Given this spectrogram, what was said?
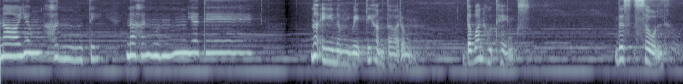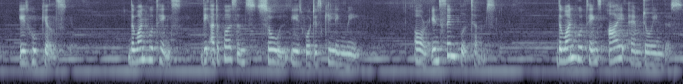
नायं हन्ति न हन्यते। न enam veti hantaram. The one who thinks this soul is who kills. The one who thinks the other person's soul is what is killing me. Or, in simple terms, the one who thinks I am doing this.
